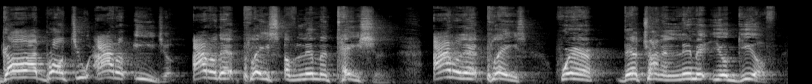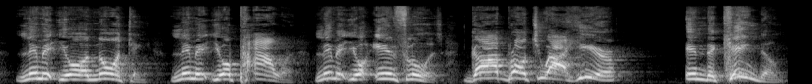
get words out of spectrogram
God brought you out of Egypt, out of that place of limitation, out of that place where they're trying to limit your gift, limit your anointing, limit your power, limit your influence. God brought you out here in the kingdom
